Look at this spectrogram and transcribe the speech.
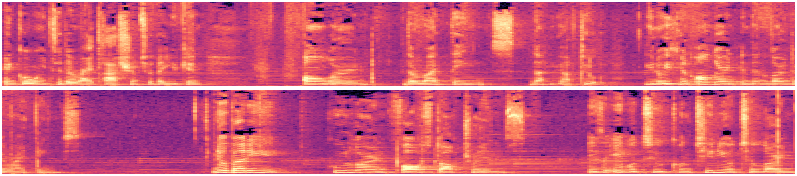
and go into the right classroom so that you can unlearn the right things that you have to, you know, you can unlearn and then learn the right things. Nobody who learned false doctrines is able to continue to learn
